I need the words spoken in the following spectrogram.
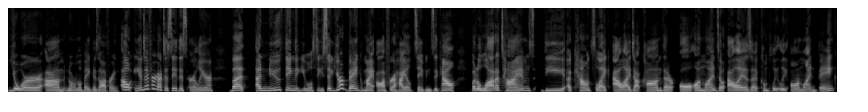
your um, normal bank is offering. Oh, and I forgot to say this earlier, but a new thing that you will see. So your bank might offer a high yield savings account, but a lot of times, the accounts like ally.com that are all online, so Ally is a completely online bank.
